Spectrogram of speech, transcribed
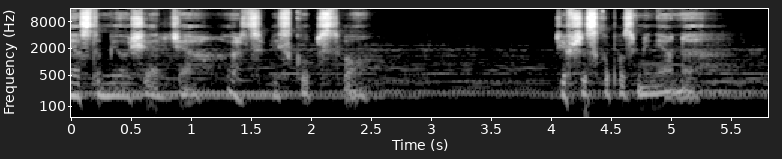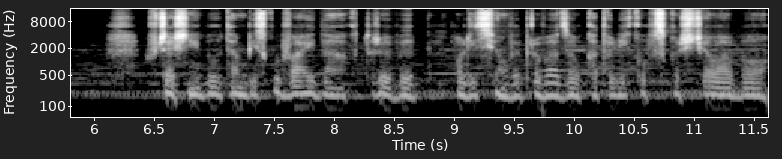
miasto miłosierdzia, arcybiskupstwo gdzie wszystko pozmieniane. Wcześniej był tam biskup Wajda, który by policją wyprowadzał katolików z kościoła, bo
